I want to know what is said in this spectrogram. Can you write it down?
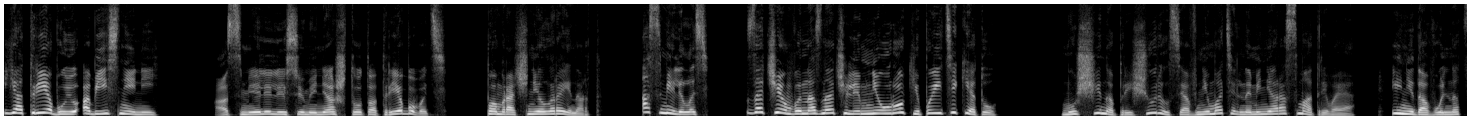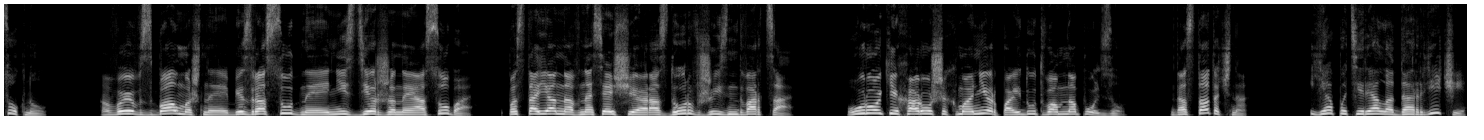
Я требую объяснений!» «Осмелились у меня что-то требовать?» — помрачнел Рейнард. «Осмелилась. Зачем вы назначили мне уроки по этикету?» Мужчина прищурился, внимательно меня рассматривая, и недовольно цокнул. «Вы взбалмошная, безрассудная, несдержанная особа, постоянно вносящая раздор в жизнь дворца. Уроки хороших манер пойдут вам на пользу. Достаточно?» Я потеряла дар речи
